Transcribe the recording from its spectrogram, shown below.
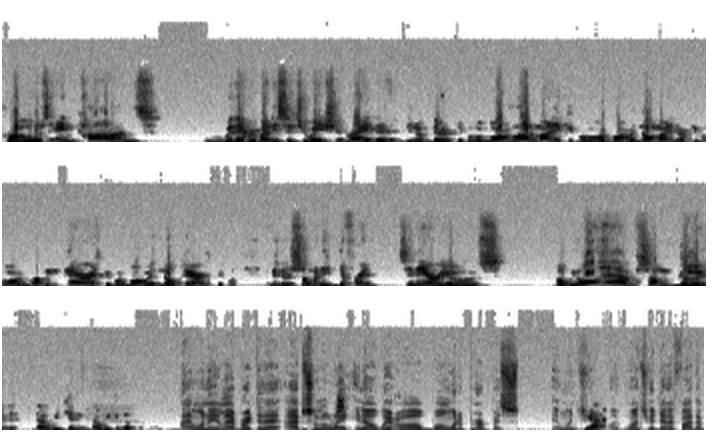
pros and cons with everybody's situation, right? You know, there are people who are born with a lot of money, people who are born with no money. There are people born with loving parents, people who are born with no parents. People, I mean, there's so many different scenarios, but we all have some good that we can that we can look at. I want to elaborate to that. Absolutely. You know, we're all born with a purpose, and once you Yeah. once you identify the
